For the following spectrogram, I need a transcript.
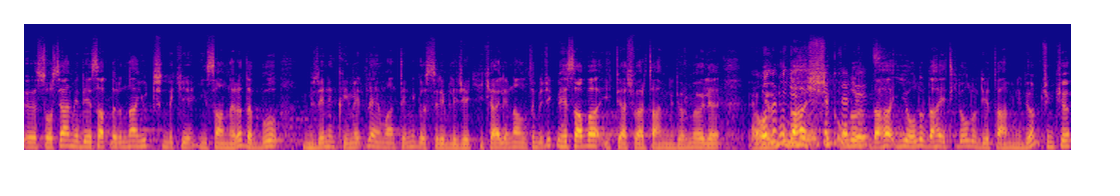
e, sosyal medya hesaplarından yurt dışındaki insanlara da bu müzenin kıymetli envanterini gösterebilecek, hikayelerini anlatabilecek bir hesaba ihtiyaç var tahmin ediyorum. Öyle e, görünüyor. Daha tabii, şık tabii. olur, daha iyi olur, daha etkili olur diye tahmin ediyorum. Çünkü e,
